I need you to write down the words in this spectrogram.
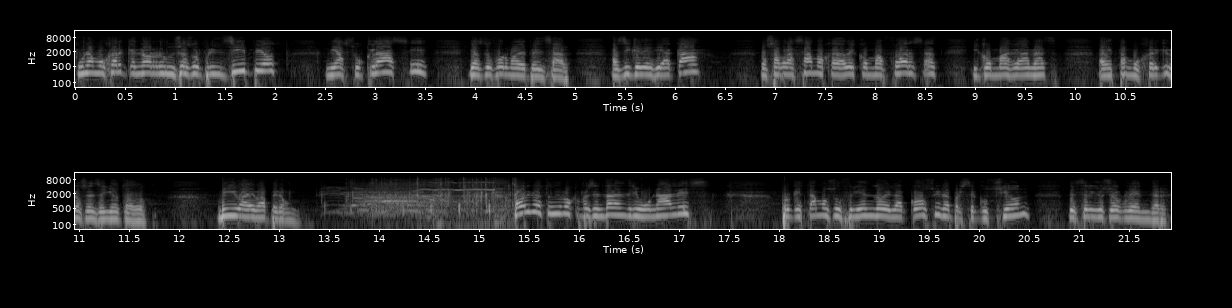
una mujer que no renunció a sus principios, ni a su clase, ni a su forma de pensar. Así que desde acá nos abrazamos cada vez con más fuerzas y con más ganas a esta mujer que nos enseñó todo. ¡Viva Eva Perón! Hoy nos tuvimos que presentar en tribunales porque estamos sufriendo el acoso y la persecución de Sergio Jorglender,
